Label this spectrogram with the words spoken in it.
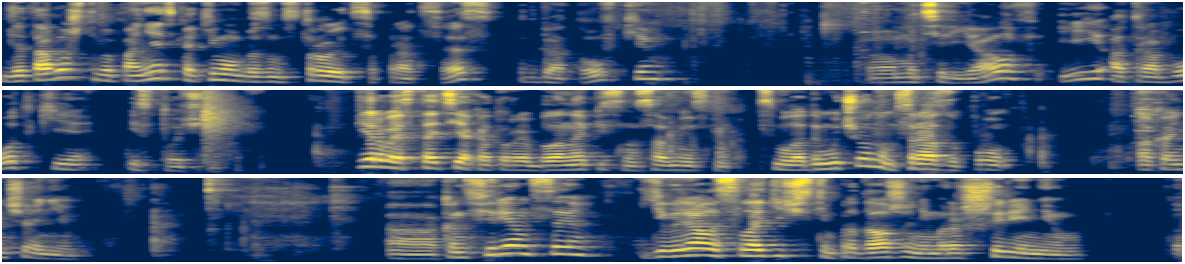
для того, чтобы понять, каким образом строится процесс подготовки Э, материалов и отработки источников. Первая статья, которая была написана совместно с молодым ученым сразу по окончании э, конференции, являлась логическим продолжением и расширением э,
